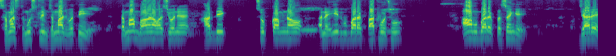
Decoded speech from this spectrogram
સમસ્ત મુસ્લિમ સમાજ વતી તમામ ભાવણાવાસીઓને હાર્દિક શુભકામનાઓ અને ઈદ મુબારક પાઠવું છું. આ મુબારક પ્રસંગે જ્યારે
